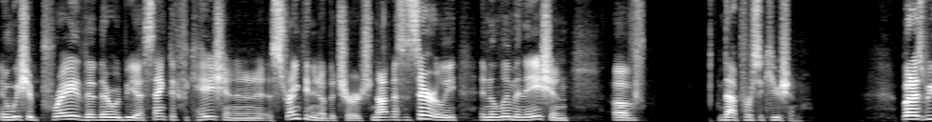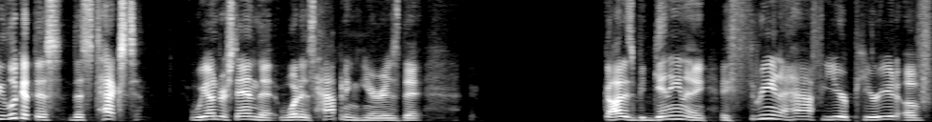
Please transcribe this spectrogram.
and we should pray that there would be a sanctification and a strengthening of the church, not necessarily an elimination of that persecution. But as we look at this, this text, we understand that what is happening here is that God is beginning a, a three and a half year period of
